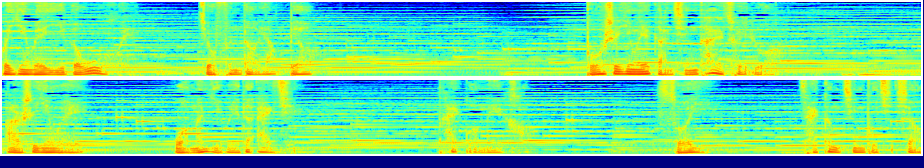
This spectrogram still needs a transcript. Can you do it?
会因为一个误会就分道扬镳，不是因为感情太脆弱，而是因为我们以为的爱情太过美好，所以才更经不起消磨。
